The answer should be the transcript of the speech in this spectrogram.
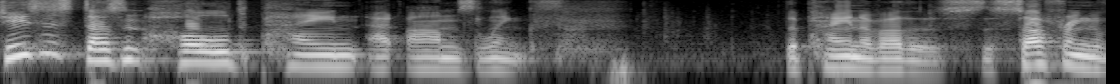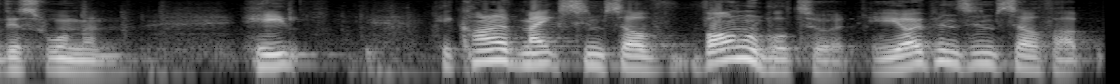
Jesus doesn't hold pain at arm's length, the pain of others, the suffering of this woman. He, he kind of makes himself vulnerable to it. He opens himself up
